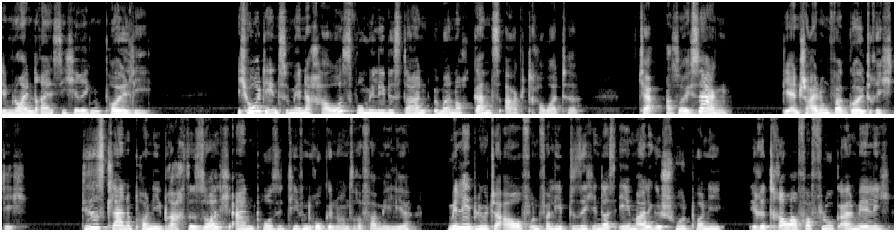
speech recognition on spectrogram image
dem 39-jährigen Poldi. Ich holte ihn zu mir nach Haus, wo Millie bis dahin immer noch ganz arg trauerte. Tja, was soll ich sagen? Die Entscheidung war goldrichtig. Dieses kleine Pony brachte solch einen positiven Ruck in unsere Familie. Millie blühte auf und verliebte sich in das ehemalige Schulpony. Ihre Trauer verflog allmählich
